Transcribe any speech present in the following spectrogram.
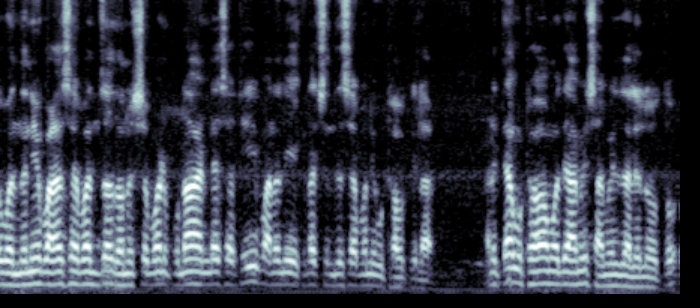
तो वंदनीय बाळासाहेबांचा धनुष्यबाण पुन्हा आणण्यासाठी माननीय एकनाथ शिंदे साहेबांनी उठाव केला. आणि त्या उठावामध्ये आम्ही सामील झालेलो होतो.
